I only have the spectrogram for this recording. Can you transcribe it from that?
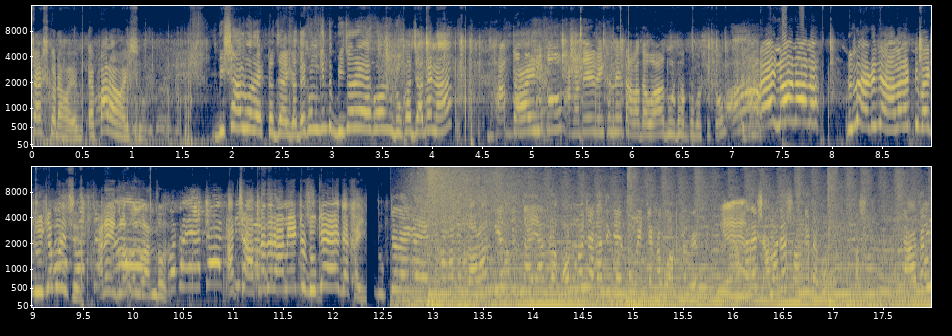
চাষ করা হয় পালা হয় শুধু। বিশাল বড় একটা জায়গা। দেখুন কিন্তু ভিতরে এখন ঢোকা যাবে না। তাই আমাদের এখানে তালা দেওয়া দুর্ভাগ্যবশত। না না না। আমার একটি ভাই ঢুকে পড়েছে। আরে এগুলো হলো বান্দর। আচ্ছা আপনাদের আমি একটু ঢুকে দেখাই। ঢুকতে জায়গায় এখন আমাদের লড়ান দিয়েছে তাই আমরা অন্য জায়গা থেকে কুমির দেখাবো আপনাদের। আপনাদের আমাদের সঙ্গে থাকুন। তাড়াতাড়ি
